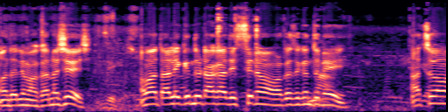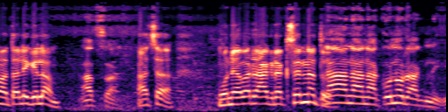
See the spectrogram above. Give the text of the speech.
আমার তাহলে মাখানো শেষ? আমার তাহলে কিন্তু টাকা দিচ্ছি না আমার কাছে কিন্তু নেই। আচ্ছা মামা তাহলে গেলাম। আচ্ছা। আচ্ছা মনে আবার রাগ রাখছেন না তো? না না না কোনো রাগ নেই।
